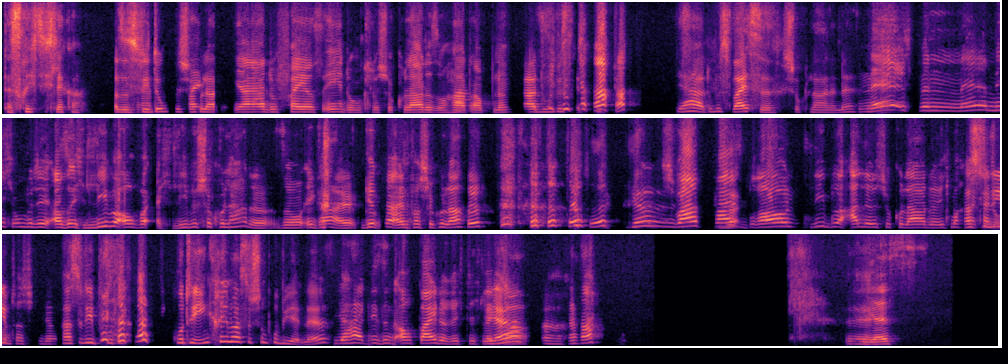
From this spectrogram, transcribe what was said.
Das ist richtig lecker. Also es ist Ja, wie dunkle Schokolade. Ja, du feierst eh dunkle Schokolade so hart ab, ne? Ja, du bist, ja, du bist weiße Schokolade, ne? Nee, ich bin, nee, nicht unbedingt. Also ich liebe auch, ich liebe Schokolade. So, egal. Gib mir einfach Schokolade. Ja. Schwarz, weiß, braun. Ich liebe alle Schokolade. Ich mache da keine die- Unterschiede. Hast du die Prote Proteincreme hast du schon probiert, ne? Ja, die sind auch beide richtig lecker. Ja. nee, Yes.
